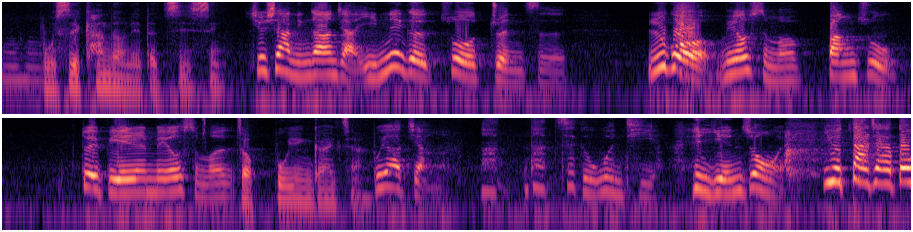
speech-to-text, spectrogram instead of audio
嗯哼，不是看到你的记性。就像您刚刚讲，以那个做准则，如果没有什么帮助，对别人没有什么，就不应该讲，不要讲了。那那这个问题很严重哎，因为大家都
